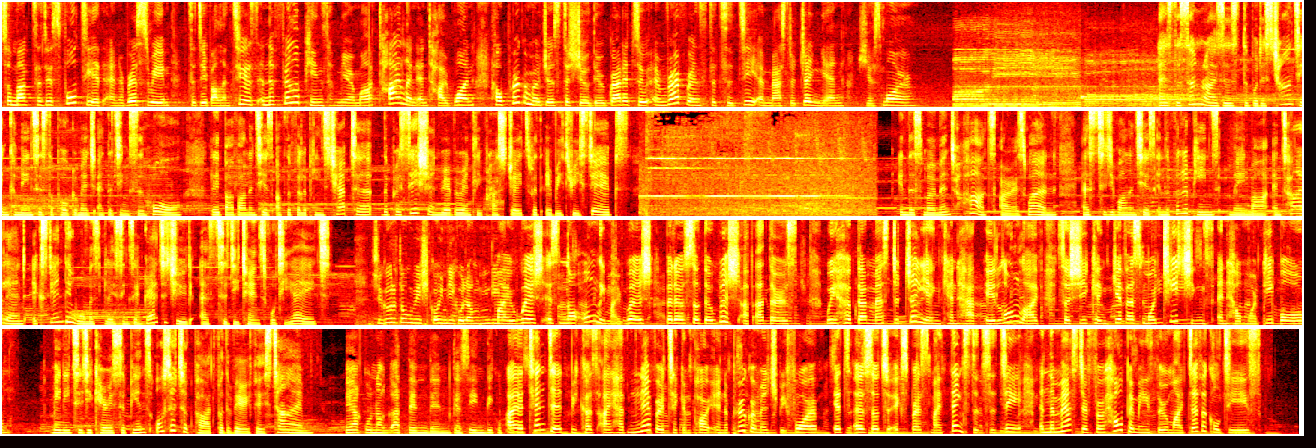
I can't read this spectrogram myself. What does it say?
To mark Chi's 40th anniversary, Chi volunteers in the Philippines, Myanmar, Thailand, and Taiwan held pilgrimages to show their gratitude and reverence to Chi and Master Cheng Yen. Here's more. As the sun rises, the Buddhist chanting commences the pilgrimage at the Jing Si Hall. Led by volunteers of the Philippines chapter, the procession reverently prostrates with every three steps. In this moment, hearts are as one, as Tzu Chi volunteers in the Philippines, Myanmar, and Thailand extend their warmest blessings and gratitude as Tzu Chi turns 48. My wish is not only my wish, but also the wish of others. We hope that Master Cheng Yen can have a long life so she can give us more teachings and help more people. Many Tzu Chi care recipients also took part for the very first time. Kaya ako nag-attend din kasi hindi ko I attended because I have never taken part in a pilgrimage before. It's also to express my thanks to Tzu Chi and the Master for helping me through my difficulties.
